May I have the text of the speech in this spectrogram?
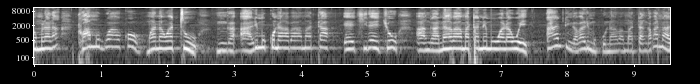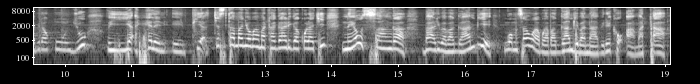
omulala twamugwako mwana wattu nga ali mu kunaaba amata ekiro ekyo ng'anaaba amata ne muwala we anti nga bali mu kunaaba amata nga banaabira ku nju ya helen empya kyesitamanyi oba amata gaali gakola ki? Naye osanga baali babagambye ng'omusawo waabwe abagambye banaabireko amata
